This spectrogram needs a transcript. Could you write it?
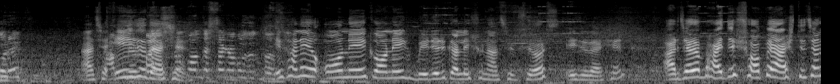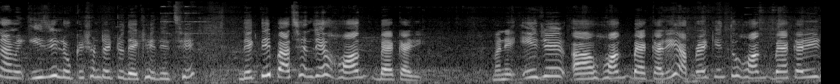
করে আচ্ছা এই যে দেখেন। এখানে অনেক অনেক বেডের কালেকশন আছে ফিয়ার্স এই যে দেখেন। আর যারা ভাইদের শপে আসতে চান আমি ইজি লোকেশনটা একটু দেখিয়ে দিচ্ছি। দেখতেই পাচ্ছেন যে হক বেকারি মানে এই যে হক বেকারি আপনারা কিন্তু হক বেকারির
